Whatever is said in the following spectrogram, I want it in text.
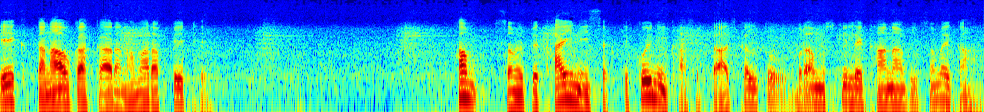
एक तनाव का कारण हमारा पेट है। हम समय पे खा ही नहीं सकते, कोई नहीं खा सकता। आजकल तो बड़ा मुश्किल है खाना भी, समय कहाँ?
